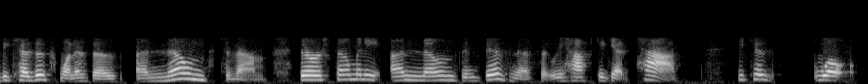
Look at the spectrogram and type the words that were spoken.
because it's one of those unknowns to them. There are so many unknowns in business that we have to get past because well,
